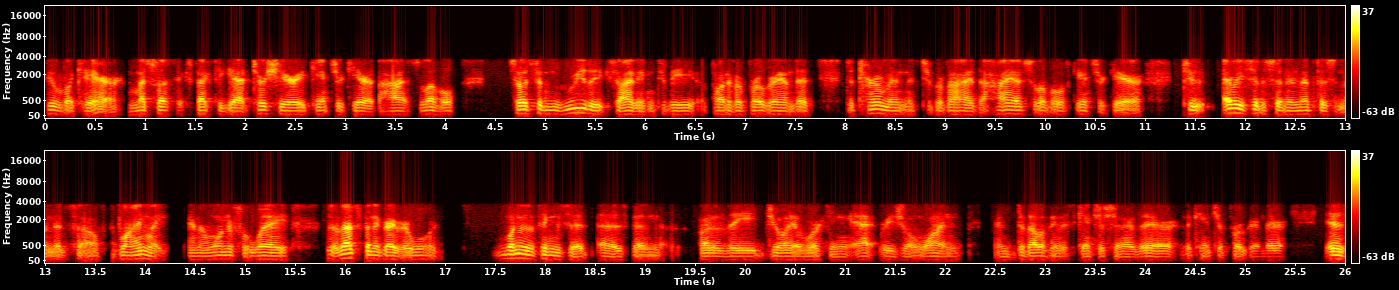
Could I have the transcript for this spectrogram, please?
people to care, much less expect to get tertiary cancer care at the highest level. So it's been really exciting to be a part of a program that determined to provide the highest level of cancer care to every citizen in Memphis and the Mid South blindly in a wonderful way. So that's been a great reward one of the things that has been part of the joy of working at Regional One and developing this cancer center there, the cancer program there, is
